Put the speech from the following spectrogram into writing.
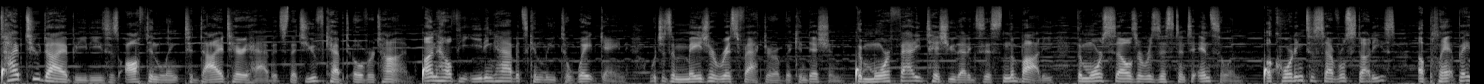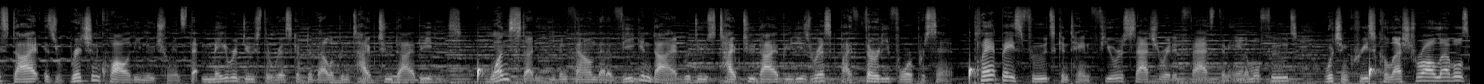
Type 2 diabetes is often linked to dietary habits that you've kept over time. Unhealthy eating habits can lead to weight gain, which is a major risk factor of the condition. The more fatty tissue that exists in the body, the more cells are resistant to insulin. According to several studies, a plant based diet is rich in quality nutrients that may reduce the risk of developing type 2 diabetes. One study even found that a vegan diet reduced type 2 diabetes risk by 34%. Plant based foods contain fewer saturated fats than animal foods, which increase cholesterol levels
